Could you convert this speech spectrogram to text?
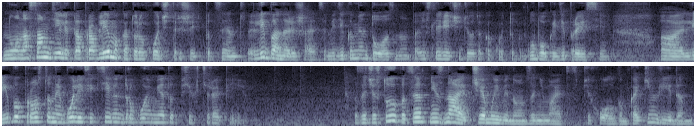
Но на самом деле та проблема, которую хочет решить пациент, либо она решается медикаментозно, да, если речь идет о какой-то глубокой депрессии, а, либо просто наиболее эффективен другой метод психотерапии. Зачастую пациент не знает, чем именно он занимается с психологом, каким видом.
